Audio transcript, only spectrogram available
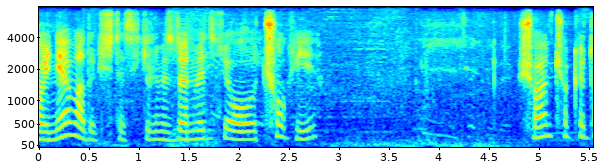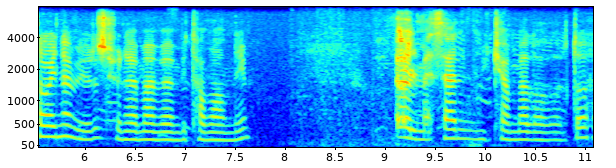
Oynayamadık işte skillimiz dönmedikçe o çok iyi. Şu an çok kötü oynamıyoruz. Şunu hemen ben bir tamamlayayım. Ölmesen mükemmel olurdu.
